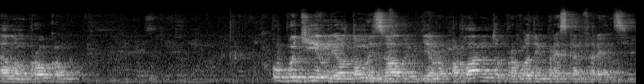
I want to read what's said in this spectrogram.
Елом Броком у будівлі одному із залів Європарламенту проводимо прес-конференції.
